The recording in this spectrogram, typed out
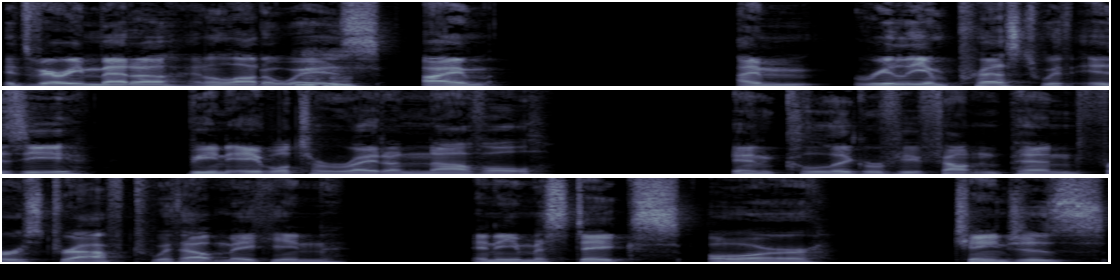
it's very meta in a lot of mm-hmm. ways. I'm I'm really impressed with Izzy being able to write a novel in calligraphy fountain pen first draft without making any mistakes or changes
